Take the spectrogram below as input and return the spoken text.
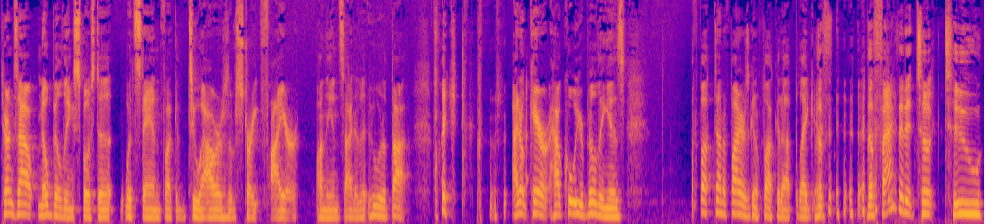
Turns out no building's supposed to withstand fucking two hours of straight fire on the inside of it. Who would have thought? Like, I don't care how cool your building is. A fuck ton of fire is gonna fuck it up. Like, the the fact that it took two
